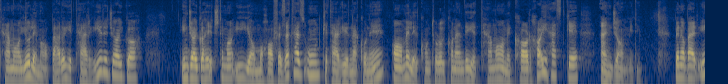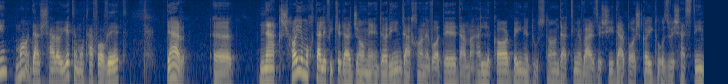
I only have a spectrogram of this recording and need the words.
تمایل ما برای تغییر جایگاه این جایگاه اجتماعی یا محافظت از اون که تغییر نکنه عامل کنترل کننده تمام کارهایی هست که انجام میدیم. بنابراین ما در شرایط متفاوت در نقش های مختلفی که در جامعه داریم در خانواده در محل کار بین دوستان در تیم ورزشی در باشگاهی که عضوش هستیم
